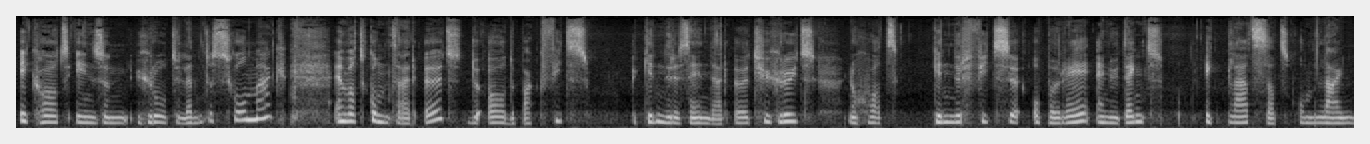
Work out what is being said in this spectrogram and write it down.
ik houd eens een grote lenteschoonmaak. En wat komt daaruit? De oude bakfiets. De kinderen zijn daar uitgegroeid. Nog wat kinderfietsen op een rij. En u denkt, ik plaats dat online.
